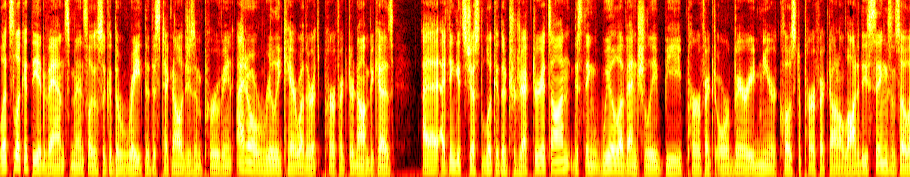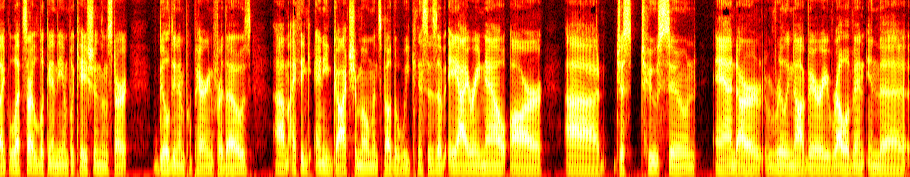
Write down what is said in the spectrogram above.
let's look at the advancements. Let's look at the rate that this technology is improving. I don't really care whether it's perfect or not because I, I, think it's just look at the trajectory it's on. This thing will eventually be perfect or very near close to perfect on a lot of these things. And so, like, let's start looking at the implications and start building and preparing for those. Um, I think any gotcha moments about the weaknesses of AI right now are uh, just too soon and are really not very relevant in the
